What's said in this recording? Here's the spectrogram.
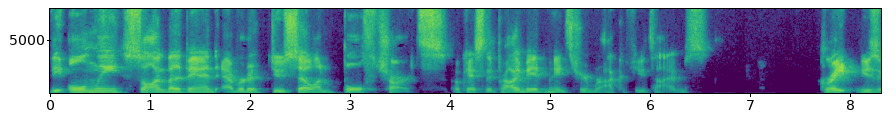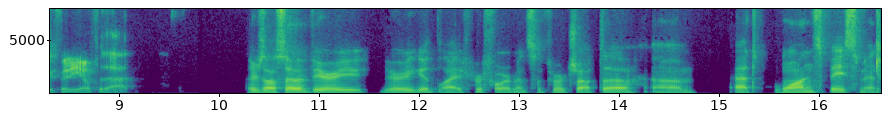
The only song by the band ever to do so on both charts. Okay, so they probably made mainstream rock a few times. Great music video for that. There's also a very, very good live performance of Horchata um, at Juan's Basement.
